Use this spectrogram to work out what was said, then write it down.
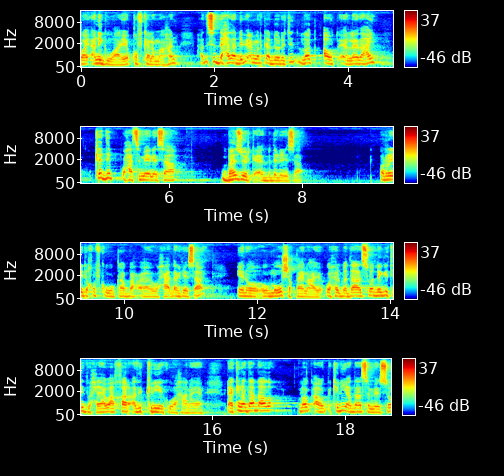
waay aniga waaye qof kale maahan hadda saddexda dhibic markaad dooratid log out ee leedahay kadib waxaad samaynaysaa baasweerka aad bedelanaysaa already qofka waxaad arkaysaa inuu magu shaqaynayo wax walba haddaad soo dhegatid waxyaabaha qaar adig keliya ku ahaanayaan. Laakiin haddaad dhahdo log out keliya haddaad samayso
